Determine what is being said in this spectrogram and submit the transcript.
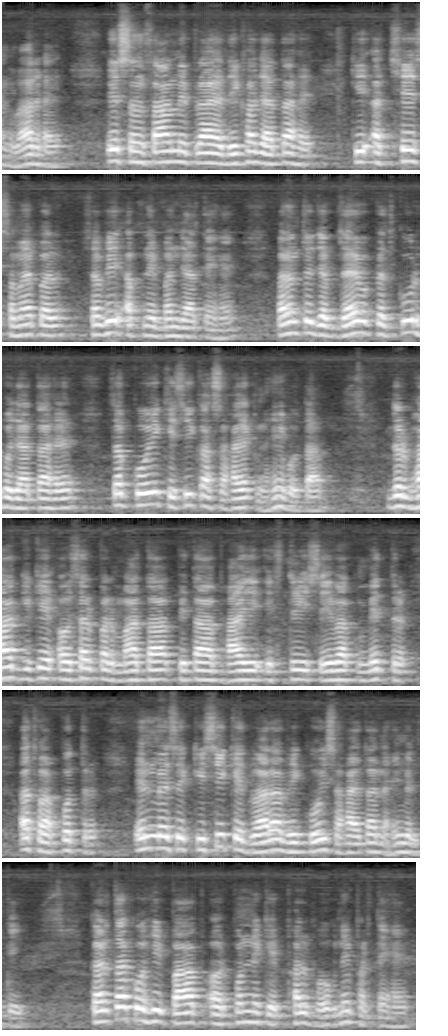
अनिवार्य है। इस संसार में प्राय देखा जाता है कि अच्छे समय पर सभी अपने बन जाते हैं, परंतु जब दैव प्रतिकूल हो जाता है तब कोई किसी का सहायक नहीं होता। दुर्भाग्य के अवसर पर माता, पिता, भाई, स्त्री, सेवक, मित्र अथवा पुत्र, इनमें से किसी के द्वारा भी कोई सहायता नहीं मिलती। कर्ता को ही पाप और पुण्य के फल भोगने पड़ते हैं।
